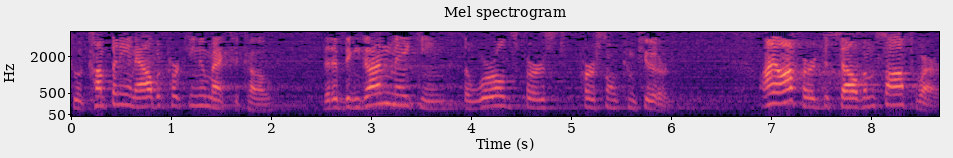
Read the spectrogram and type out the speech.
to a company in Albuquerque, New Mexico that had begun making the world's first personal computer. I offered to sell them software.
